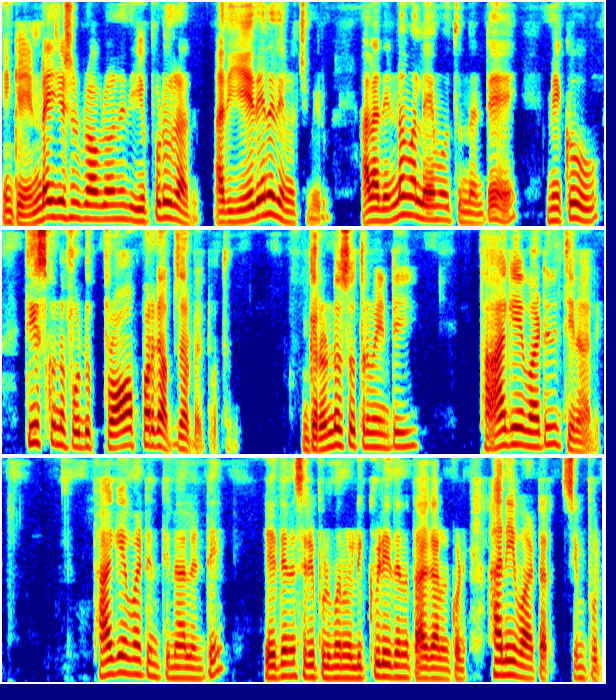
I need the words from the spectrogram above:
ఇంకా ఎండైజెషన్ ప్రాబ్లం అనేది ఎప్పుడూ రాదు. అది ఏదైనా తినొచ్చు మీరు. అలా తినడం వల్ల ఏమవుతుందంటే మీకు తీసుకున్న ఫుడ్ ప్రాపర్గా అబ్జర్వ్ అయిపోతుంది. ఇంకా రెండో సూత్రం ఏంటి? తాగే వాటిని తినాలి. తాగే వాటిని తినాలంటే ఏదైనా సరే ఇప్పుడు మనం లిక్విడ్ ఏదైనా తాగాలనుకోండి హనీ వాటర్ సింపుల్.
